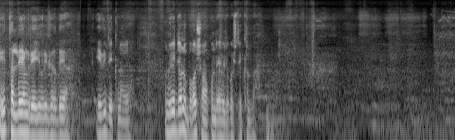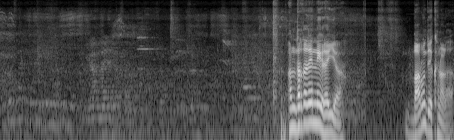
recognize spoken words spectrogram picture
ਇਹ ਥੱਲੇ ਅੰਗਰੇਜ਼ ਹੋਰੀ ਫਿਰਦੇ ਆ। ਇਹ ਵੀ ਦੇਖਣ ਆਇਆ ਅੰਗਰੇਜ਼ਾਂ ਨੂੰ ਬਹੁਤ ਸ਼ੌਂਕ ਹੁੰਦਾ ਇਹੋ ਜਿਹਾ ਕੁਝ ਦੇਖਣ ਦਾ। ਅੰਦਰ ਤਾਂ ਇਹ ਹਨੇਰਾ ਹੀ ਆ। ਬਾਹਰੋਂ ਦੇਖਣ ਵਾਲਾ।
